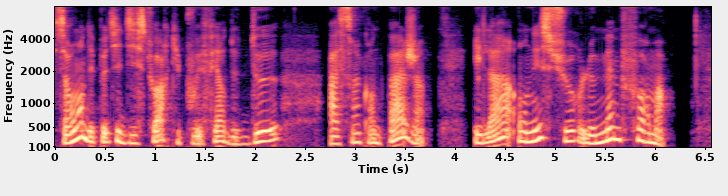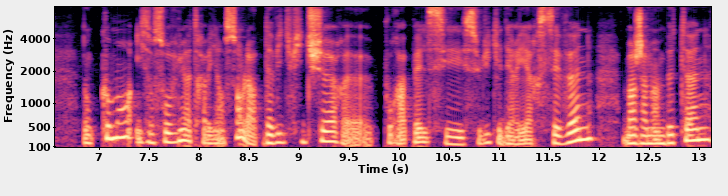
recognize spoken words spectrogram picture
C'est vraiment des petites histoires qui pouvaient faire de 2 à 50 pages. Et là, on est sur le même format. Donc comment ils en sont venus à travailler ensemble? Alors David Fincher, euh, pour rappel, c'est celui qui est derrière Seven, Benjamin Button,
